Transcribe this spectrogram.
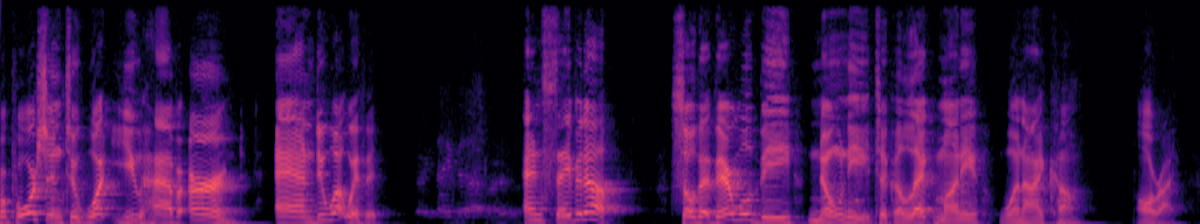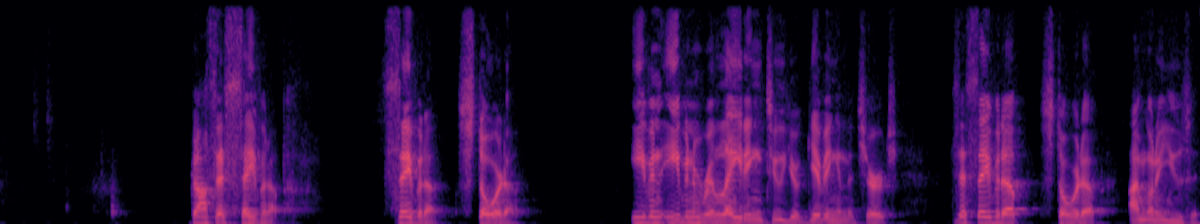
proportion to what you have earned and do what with it? Save it and save it up so that there will be no need to collect money when I come. All right. God says, save it up. Save it up. Store it up. Even, even relating to your giving in the church. He says, save it up, store it up. I'm going to use it.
